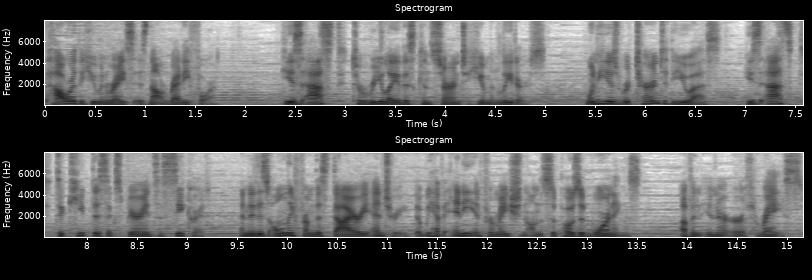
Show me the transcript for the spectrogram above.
power the human race is not ready for. He is asked to relay this concern to human leaders. When he is returned to the US, he's asked to keep this experience a secret, and it is only from this diary entry that we have any information on the supposed warnings of an inner earth race.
